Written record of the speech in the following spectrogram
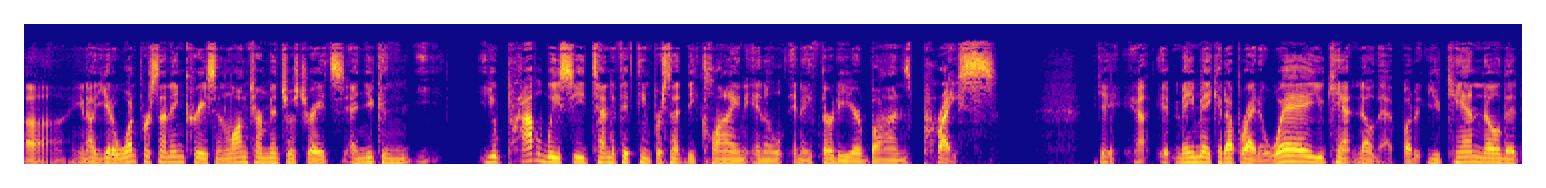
Uh, you know, you get a one percent increase in long term interest rates, and you can you probably see ten to fifteen percent decline in a in a thirty year bond's price. It may make it up right away. You can't know that, but you can know that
